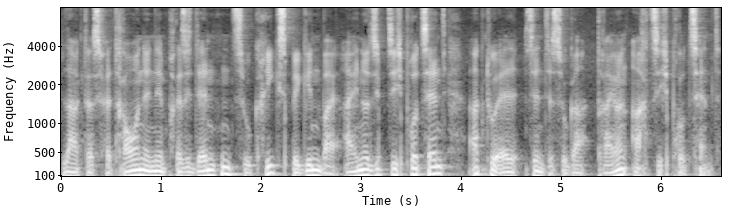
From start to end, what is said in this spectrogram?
lag das Vertrauen in den Präsidenten zu Kriegsbeginn bei 71 Prozent, aktuell sind es sogar 83 Prozent.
